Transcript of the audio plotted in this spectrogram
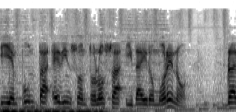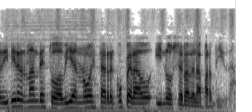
y en punta Edinson Tolosa y Dairo Moreno. Vladimir Hernández todavía no está recuperado y no será de la partida.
